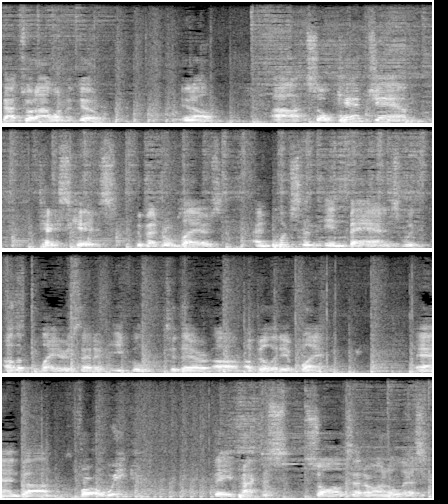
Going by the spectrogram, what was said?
That's what I want to do. You know? Uh, so Camp Jam takes kids, the bedroom players, and puts them in bands with other players that are equal to their uh, ability of playing. And uh, for a week, they practice songs that are on a list.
